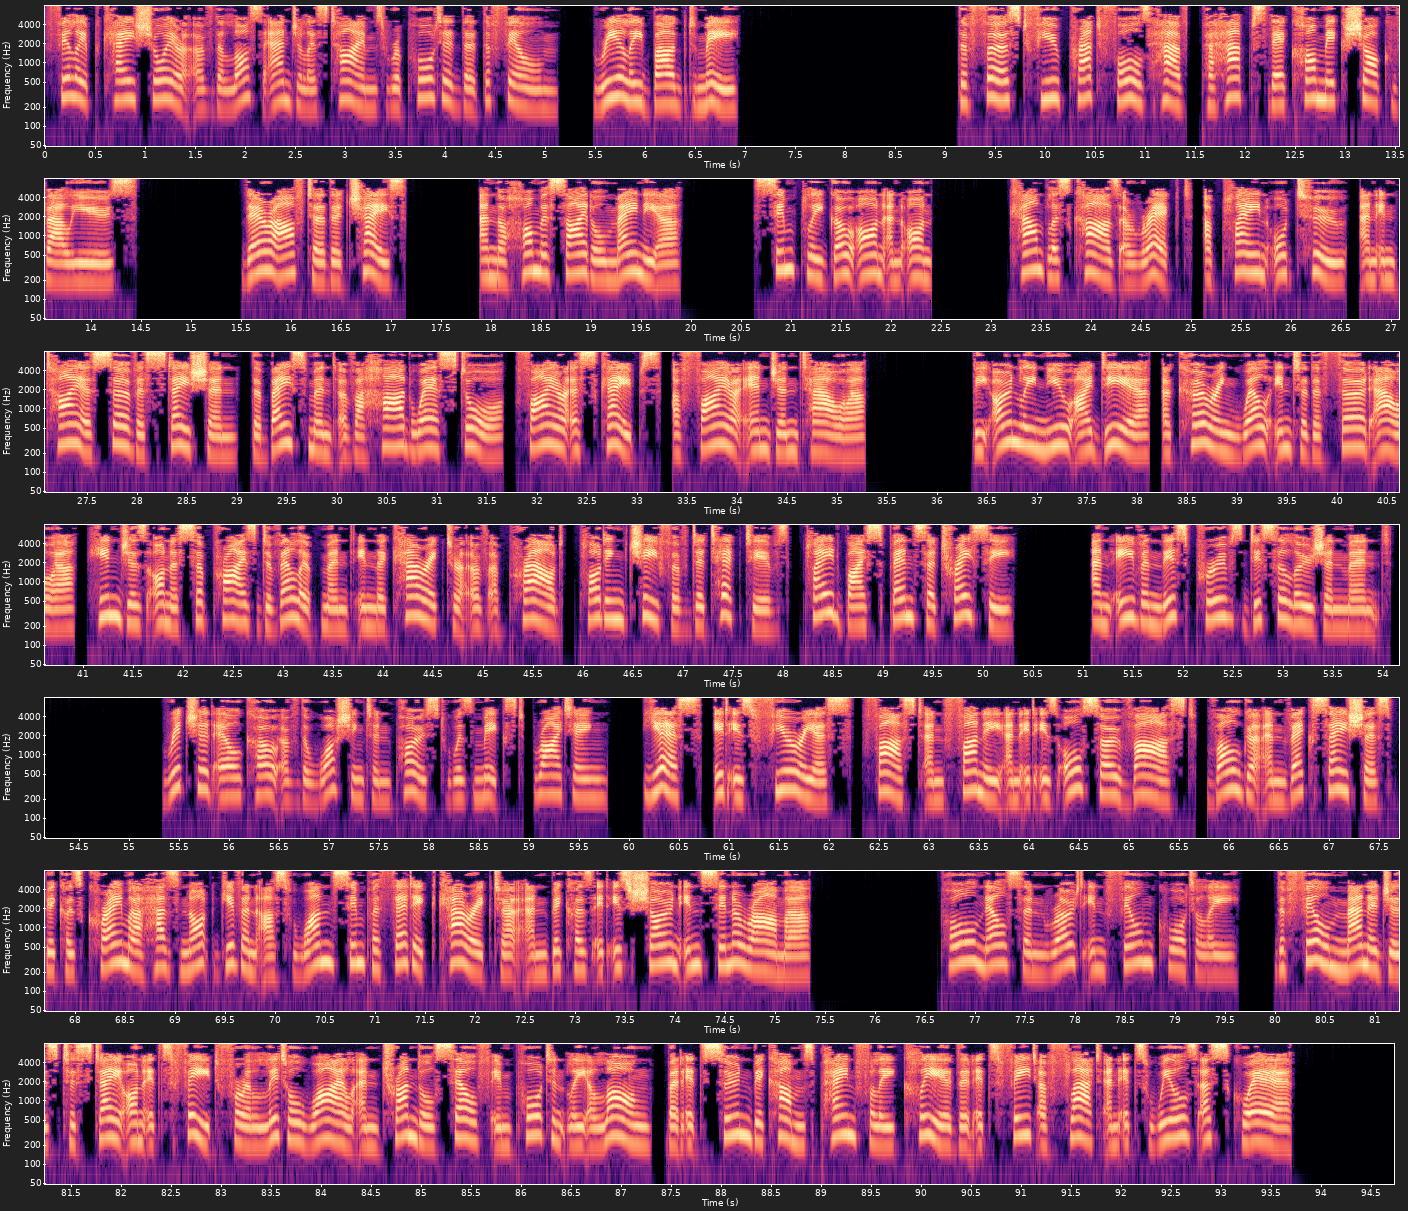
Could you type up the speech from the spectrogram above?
Philip K. Scheuer of the Los Angeles Times reported that the film, "...really bugged me the first few pratfalls have, perhaps their comic shock values. Thereafter the chase—and the homicidal mania—simply go on and on countless cars are wrecked, a plane or two, an entire service station, the basement of a hardware store, fire escapes, a fire engine tower. The only new idea, occurring well into the third hour, hinges on a surprise development in the character of a proud, plodding chief of detectives, played by Spencer Tracy, and even this proves disillusionment. Richard L. Coe of The Washington Post was mixed, writing, Yes, it is furious, fast and funny and it is also vast, vulgar and vexatious because Kramer has not given us one sympathetic character and because it is shown in Cinerama." Paul Nelson wrote in Film Quarterly, the film manages to stay on its feet for a little while and trundle self-importantly along, but it soon becomes painfully clear that its feet are flat and its wheels are square.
